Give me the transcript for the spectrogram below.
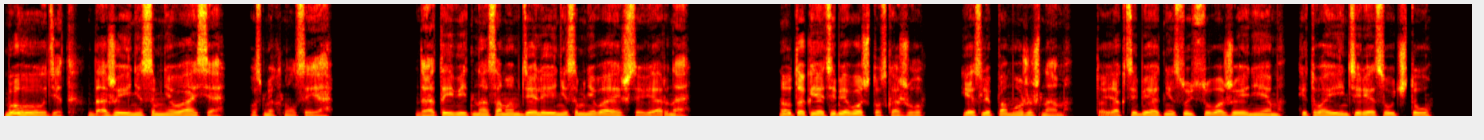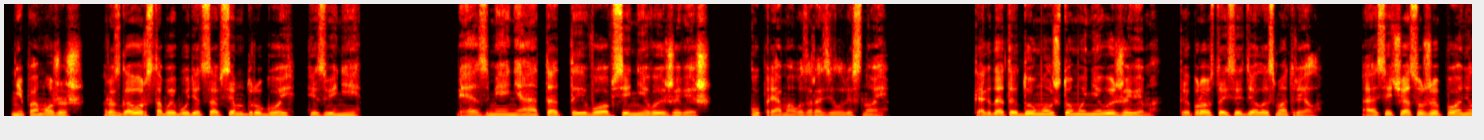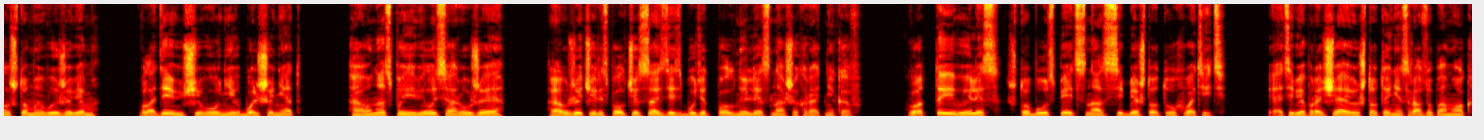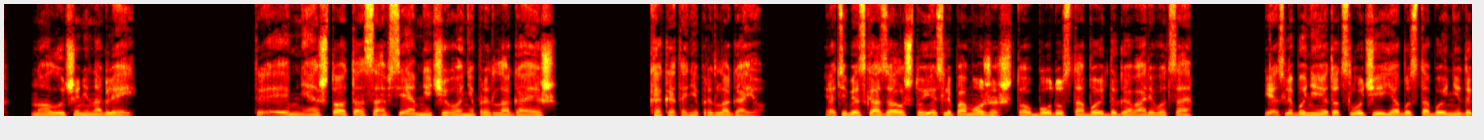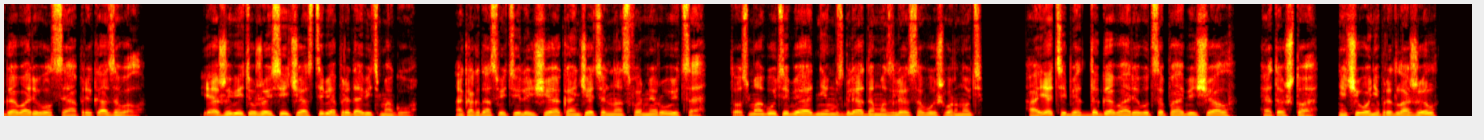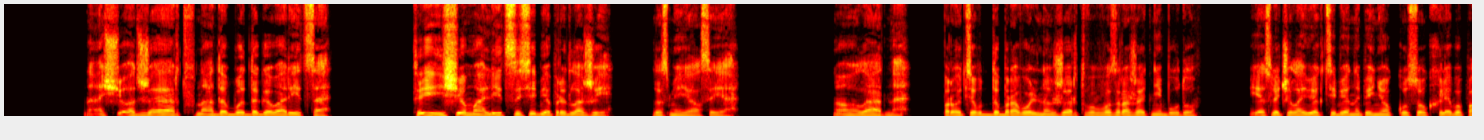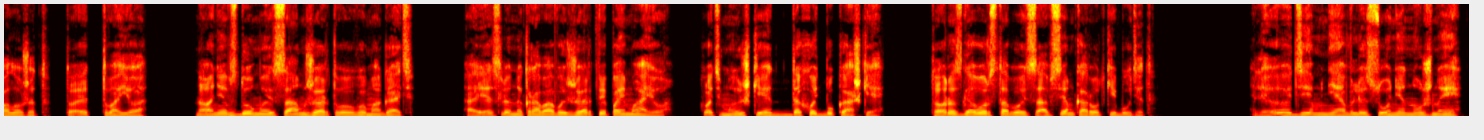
Будет, даже и не сомневайся, усмехнулся я. Да ты ведь на самом деле и не сомневаешься, верно? Ну так я тебе вот что скажу. Если поможешь нам, то я к тебе отнесусь с уважением и твои интересы учту. Не поможешь, разговор с тобой будет совсем другой, извини». «Без меня-то ты вовсе не выживешь», — упрямо возразил Лесной. «Когда ты думал, что мы не выживем, ты просто сидел и смотрел. А сейчас уже понял, что мы выживем. Владеющего у них больше нет, а у нас появилось оружие. А уже через полчаса здесь будет полный лес наших ратников. Вот ты и вылез, чтобы успеть с нас себе что-то ухватить. Я тебе прощаю, что ты не сразу помог, но лучше не наглей. Ты мне что-то совсем ничего не предлагаешь. Как это не предлагаю? Я тебе сказал, что если поможешь, то буду с тобой договариваться. Если бы не этот случай, я бы с тобой не договаривался, а приказывал. Я же ведь уже сейчас тебя придавить могу. А когда святилище окончательно сформируется, то смогу тебя одним взглядом из леса вышвырнуть. А я тебе договариваться пообещал. Это что, ничего не предложил? Насчет жертв надо бы договориться. Ты еще молиться себе предложи, засмеялся я. Ну ладно, против добровольных жертв возражать не буду. Если человек тебе на пенёк кусок хлеба положит, то это твое. Но не вздумай сам жертву вымогать. А если на кровавой жертве поймаю, хоть мышки, да хоть букашки, то разговор с тобой совсем короткий будет. Люди мне в лесу не нужны.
